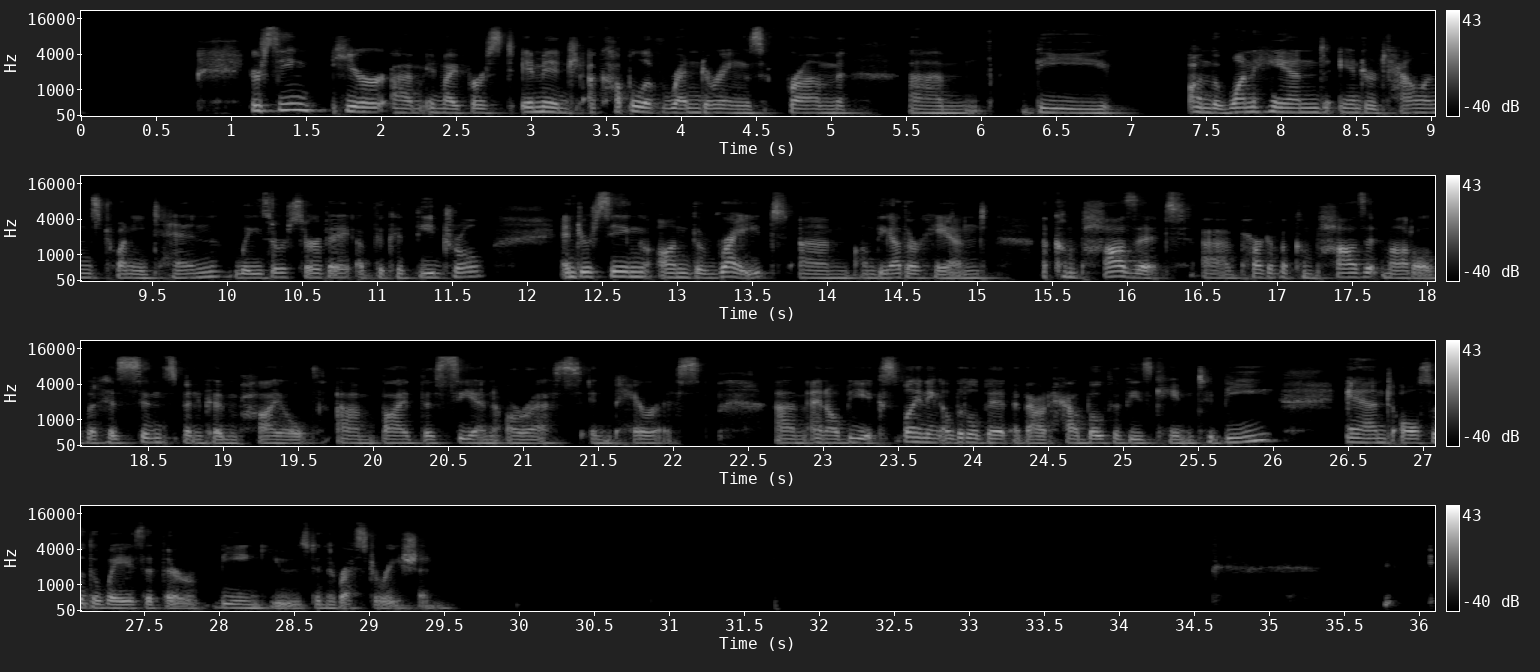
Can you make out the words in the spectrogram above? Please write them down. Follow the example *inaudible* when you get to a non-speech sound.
You're seeing here um, in my first image a couple of renderings from um, the on the one hand, Andrew Tallon's 2010 laser survey of the cathedral, and you're seeing on the right, um, on the other hand, a composite, uh, part of a composite model that has since been compiled um, by the CNRS in Paris. Um, and I'll be explaining a little bit about how both of these came to be and also the ways that they're being used in the restoration.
